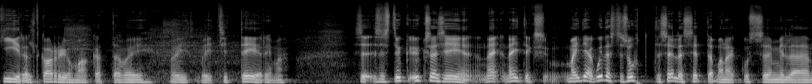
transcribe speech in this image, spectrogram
kiirelt karjuma hakata või, või, või tsiteerima. sest ük, üks asi näiteks, ma ei tea, kuidas te suhtute sellesse ettepanekusse, mille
